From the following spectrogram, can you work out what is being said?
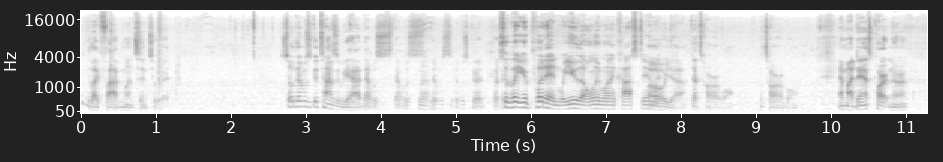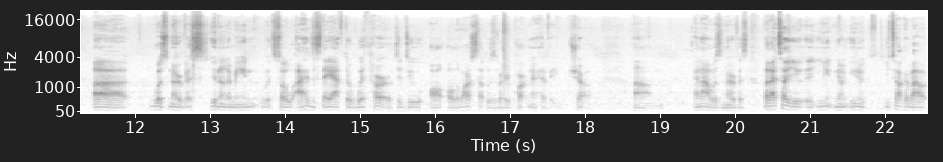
maybe like five months into it. So there was good times that we had. That was that was Yeah. it was it was good. But So, it- but you're put in. Were you the only one in costume? oh yeah, that's horrible. That's horrible. And my dance partner uh, was nervous. You know what I mean? So I had to stay after with her to do all, all of our stuff. It was a very partner heavy show. Um, and I was nervous. But I tell you, you, you know, you you talk about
